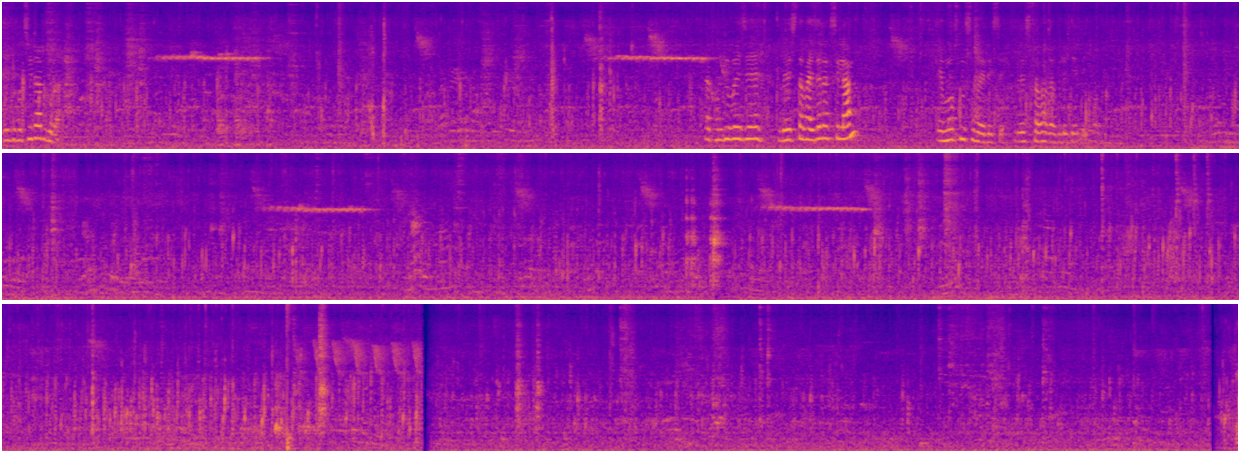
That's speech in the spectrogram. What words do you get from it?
দিয়ে দেবো জিরার গুঁড়া। এখন দিব এই যে বেস্তা ভাজে রাখছিলাম, এই মশ হয়ে গেছে বেস্তা ভাজাগুলি দিয়ে দিই।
